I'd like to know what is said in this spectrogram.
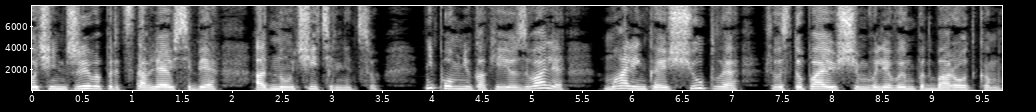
Очень живо представляю себе одну учительницу. Не помню, как ее звали, маленькая, щуплая, с выступающим волевым подбородком.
